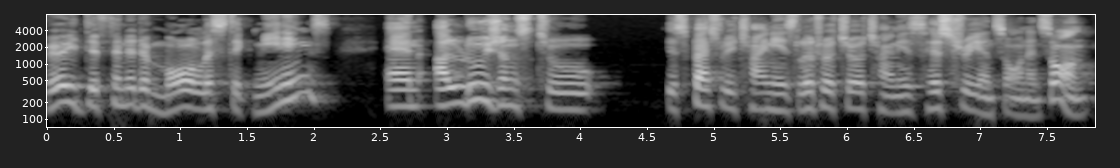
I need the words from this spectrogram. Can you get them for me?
very definitive moralistic meanings and allusions to especially Chinese literature, Chinese history, and so on and so on.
